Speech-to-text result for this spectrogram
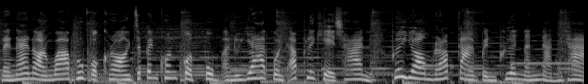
และแน่นอนว่าผู้ปกครองจะเป็นคนกดปุ่มอนุญาตบนแอปพลิเคชัน เพื่อยอมรับการเป็นเพื่อนนั้นๆ ค่ะ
